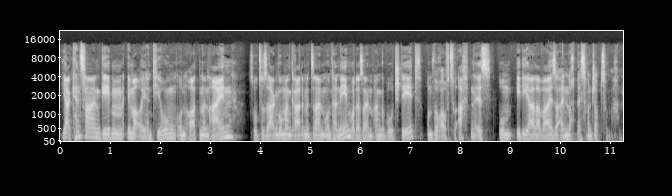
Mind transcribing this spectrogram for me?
Ja, Kennzahlen geben immer Orientierung und ordnen ein, sozusagen, wo man gerade mit seinem Unternehmen oder seinem Angebot steht und worauf zu achten ist, um idealerweise einen noch besseren Job zu machen.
